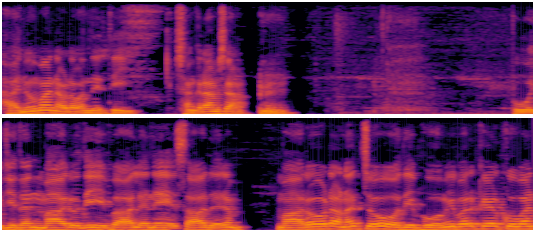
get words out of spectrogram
ഹനുമാൻ അവിടെ വന്നെത്തി. ശങ്കരാംശാണ്. പൂജിതൻ മാരുതി ബാലനെ സാദരം മാറോടണച്ചോതി ഭൂമി പർ കേൾക്കുവാൻ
